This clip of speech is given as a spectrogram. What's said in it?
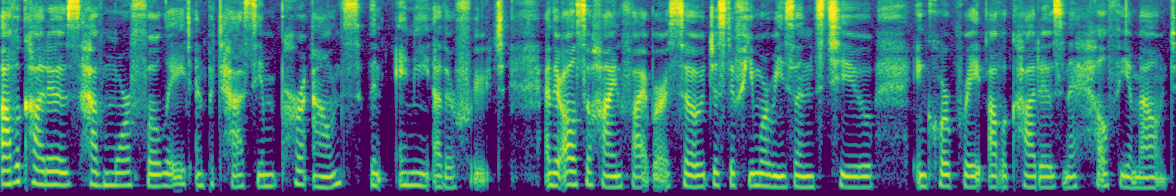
Avocados have more folate and potassium per ounce than any other fruit, and they're also high in fiber. So, just a few more reasons to incorporate avocados in a healthy amount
